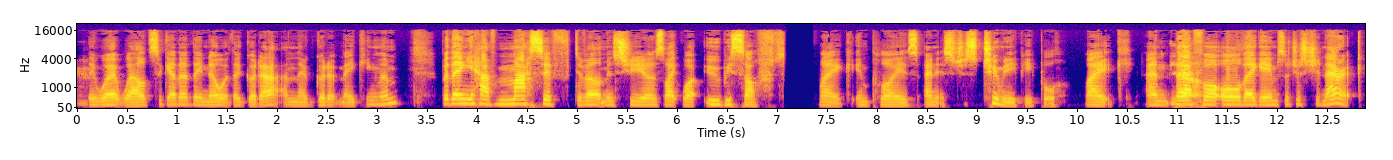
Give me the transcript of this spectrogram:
Mm. They work well together. They know what they're good at and they're good at making them. But then you have massive development studios like what ubisoft like employs and it's just too many people like and Yeah. therefore all their games are just generic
